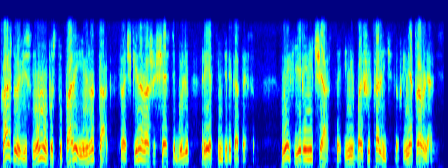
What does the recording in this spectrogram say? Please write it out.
Каждую весну мы поступали именно так. Строчки, на наше счастье, были редким деликатесом. Мы их ели нечасто и не в больших количествах, и не отравлялись.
